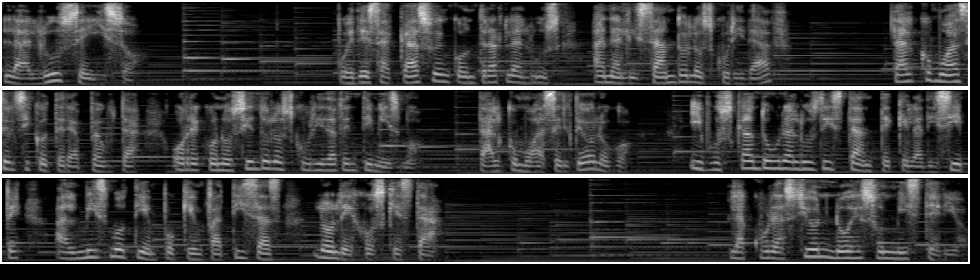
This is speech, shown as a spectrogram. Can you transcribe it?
la luz se hizo. ¿Puedes acaso encontrar la luz analizando la oscuridad? Tal como hace el psicoterapeuta o reconociendo la oscuridad en ti mismo, tal como hace el teólogo, y buscando una luz distante que la disipe al mismo tiempo que enfatizas lo lejos que está. La curación no es un misterio.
